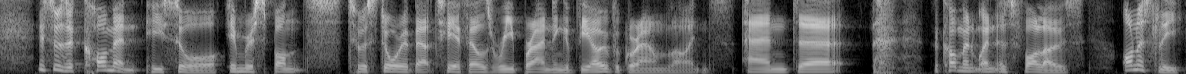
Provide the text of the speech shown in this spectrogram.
this was a comment he saw in response to a story about TFL's rebranding of the overground lines. And uh, the comment went as follows. Honestly,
